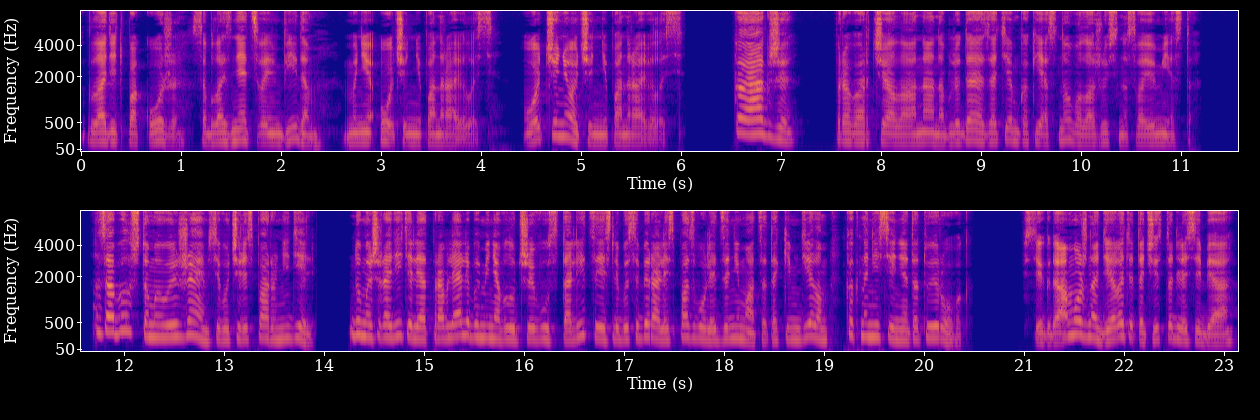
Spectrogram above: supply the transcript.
гладить по коже, соблазнять своим видом, мне очень не понравилось. Очень-очень не понравилось. «Как же!» – проворчала она, наблюдая за тем, как я снова ложусь на свое место. «Забыл, что мы уезжаем всего через пару недель. Думаешь, родители отправляли бы меня в лучший вуз столицы, если бы собирались позволить заниматься таким делом, как нанесение татуировок? Всегда можно делать это чисто для себя,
